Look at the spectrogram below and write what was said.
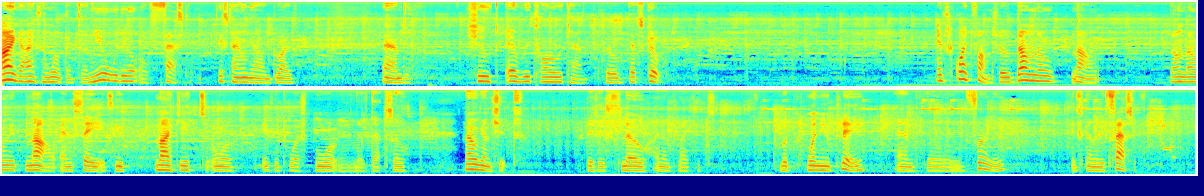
Hi guys and welcome to a new video of Fastlane. This time we're gonna drive and shoot every car we can. So let's go. It's quite fun, so download now. Download it now and say if you like it or if it was boring like that. So now we're gonna shoot. This is slow, I don't like it. But when you play and go a little further, it's gonna be faster.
